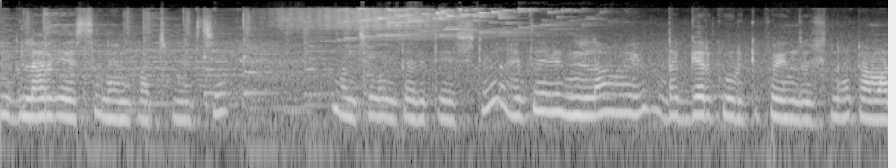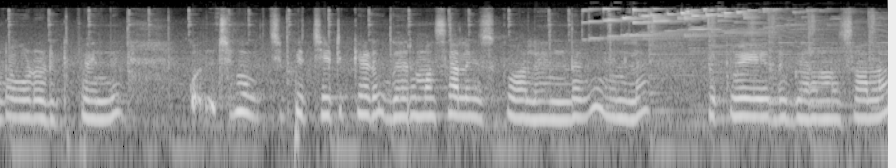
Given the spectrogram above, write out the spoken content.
రెగ్యులర్గా వేస్తాను నేను పచ్చిమిర్చి. మంచిగా ఉంటుంది టేస్ట్. అయితే ఇలా దగ్గరకు ఉడికిపోయింది చూసిన టమాటా కూడా ఉడికిపోయింది. కొంచెం చిప్పి చిటికెడు గరం మసాలా వేసుకోవాలి. ఎందుకు? ఇందులో ఎక్కువ వేయద్దు గరం మసాలా.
